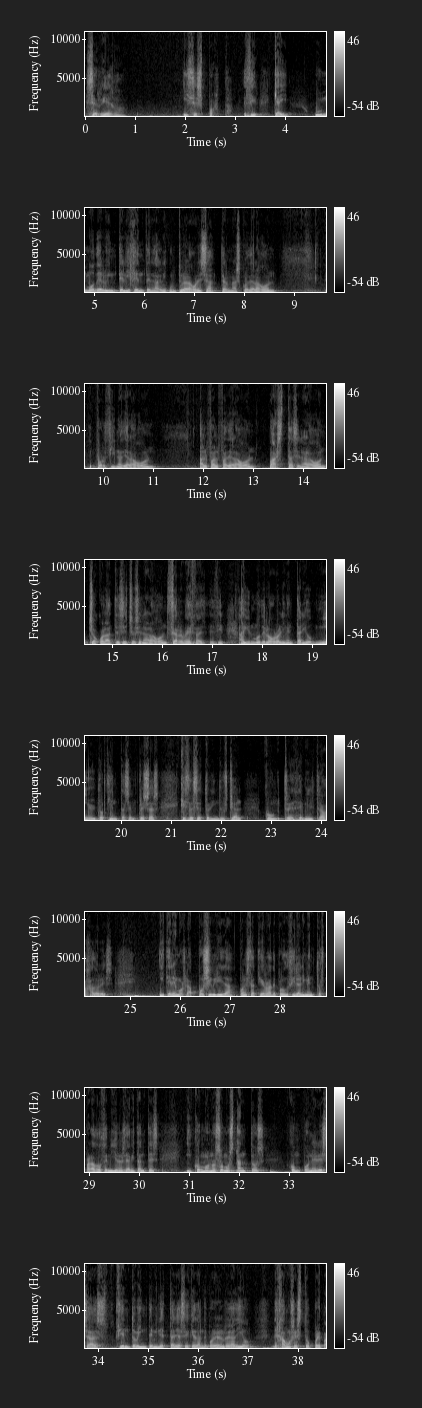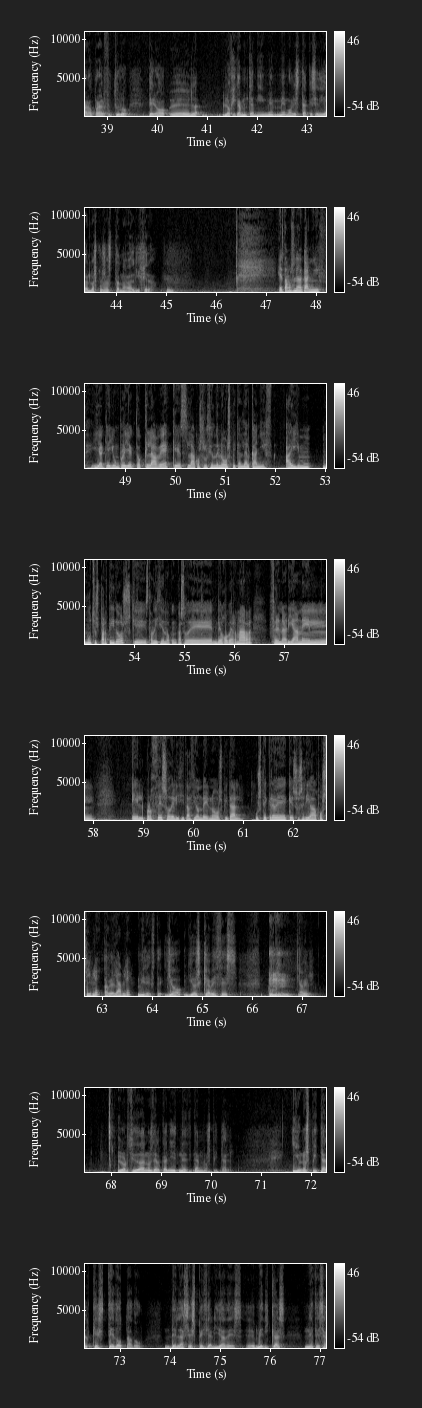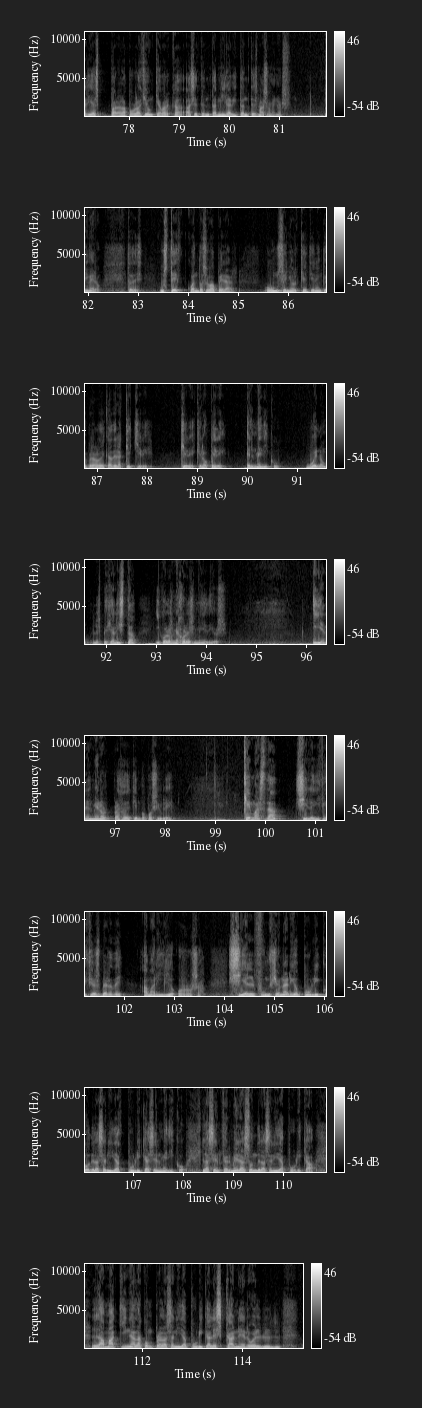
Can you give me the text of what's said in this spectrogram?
se riega y se exporta. Es decir, que hay un modelo inteligente en la agricultura aragonesa, ternasco de Aragón, porcino de Aragón, alfalfa de Aragón, pastas en Aragón, chocolates hechos en Aragón, cerveza. Es decir, hay un modelo agroalimentario, 1.200 empresas, que es el sector industrial, con 13.000 trabajadores. Y tenemos la posibilidad con esta tierra de producir alimentos para 12 millones de habitantes y como no somos tantos, con poner esas 120.000 hectáreas que quedan de poner en regadío, dejamos esto preparado para el futuro pero eh, lógicamente a mí me, molesta que se digan las cosas tan a la ligera. Hmm. Estamos en Alcañiz y aquí hay un proyecto clave que es la construcción del nuevo hospital de Alcañiz. Hay muchos partidos que están diciendo que en caso de, gobernar frenarían el, el, proceso de licitación del nuevo hospital. ¿Usted cree que eso sería posible y viable? Mire usted, yo, yo es que a veces, a ver, los ciudadanos de Alcañiz necesitan un hospital. Y un hospital que esté dotado de las especialidades eh, médicas necesarias para la población que abarca a 70.000 habitantes más o menos. Primero. Entonces, usted cuando se va a operar, o un señor que tienen que operarlo de cadera, ¿qué quiere? Quiere que lo opere el médico, bueno, el especialista, y con los mejores medios. Y en el menor plazo de tiempo posible. ¿Qué más da si el edificio es verde, amarillo o rosa? si el funcionario público de la sanidad pública es el médico, las enfermeras son de la sanidad pública, la máquina la compra la sanidad pública, el escáner o el...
